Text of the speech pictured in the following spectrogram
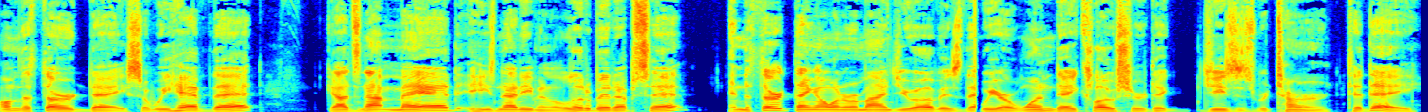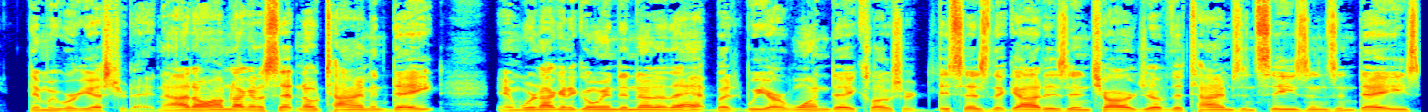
on the third day. So we have that. God's not mad. He's not even a little bit upset. And the third thing I want to remind you of is that we are one day closer to Jesus' return today than we were yesterday. Now I don't I'm not going to set no time and date and we're not going to go into none of that, but we are one day closer. It says that God is in charge of the times and seasons and days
